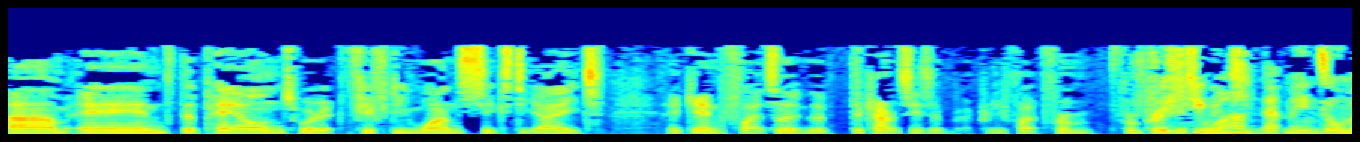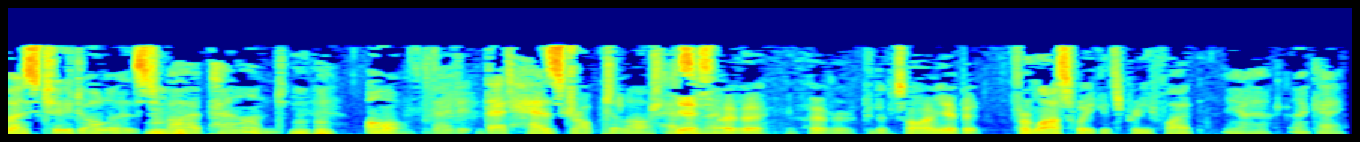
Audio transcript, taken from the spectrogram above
Um, and the pound, we're at 51.68. Again, flat. So the, the, the currencies are pretty flat from, from previous weeks. 51, that means almost $2 to Mhm. buy a pound. hmm Oh, that that has dropped a lot, hasn't Yes, it? Yes, over over a bit of time, yeah. But from last week, it's pretty flat. Yeah, okay.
